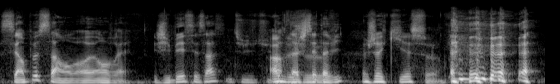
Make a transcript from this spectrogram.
c'est un peu ça en, en vrai. JB, c'est ça? Tu, tu Ah, partages cet avis? J'acquiesce.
